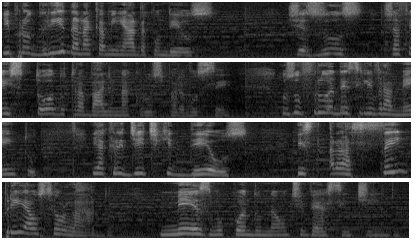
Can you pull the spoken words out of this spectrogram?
e progrida na caminhada com Deus. Jesus já fez todo o trabalho na cruz para você. Usufrua desse livramento e acredite que Deus estará sempre ao seu lado, mesmo quando não estiver sentindo.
